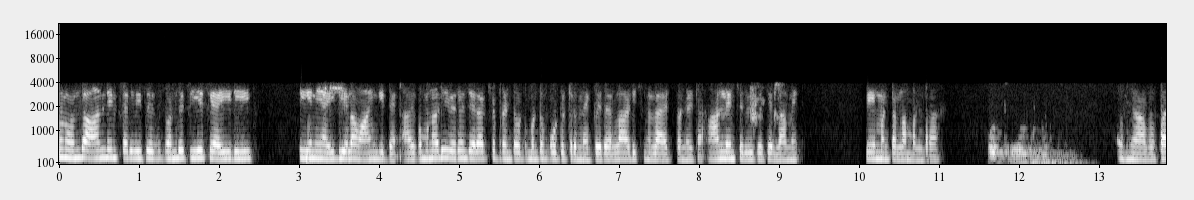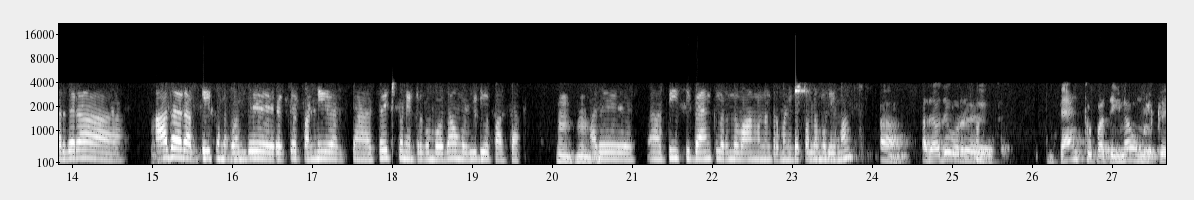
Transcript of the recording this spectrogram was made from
இன்னொன்று வந்து ஆன்லைன் சர்வீசஸ்க்கு வந்து டிஎஸ்சி ஐடி டிஎன்ஏ ஐடி எல்லாம் வாங்கிட்டேன். அதுக்கு முன்னாடி வெறும் ஜெராக்ஸ் பிரிண்ட் அவுட் மட்டும் போட்டுட்டு இருந்தேன். இப்போ இதெல்லாம் அடிஷ்னலாக ஆட் பண்ணிட்டேன். ஆன்லைன் சர்வீசஸ் எல்லாமே பேமெண்ட் எல்லாம் பண்ணுறேன் ஓகே ஃபர்தராக ஆதார் அப்டேஷனுக்கு வந்து ரெக்யூர் பண்ணி சர்ச் பண்ணிட்டு இருக்கும்போது தான் உங்கள் வீடியோ பார்த்தேன். அது டிசி பேங்க்ல இருந்து வாங்கணுன்ற மாதிரி சொல்ல முடியுமா? அதாவது ஒரு பேங்க் பார்த்தீங்கன்னா உங்களுக்கு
